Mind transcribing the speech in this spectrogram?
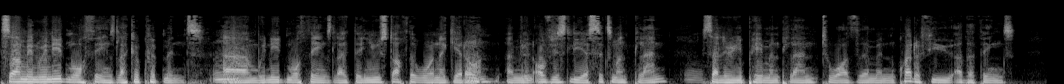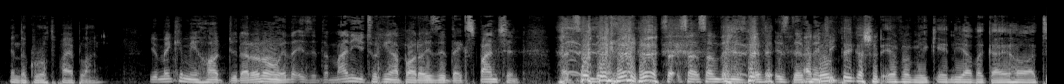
So I mean, we need more things like equipment. Um, we need more things like the new stuff that we want to get on. I mean, obviously a six month plan, salary payment plan towards them, and quite a few other things in the growth pipeline. You're making me hot, dude. I don't know whether is it the money you're talking about or is it the expansion. But something, so, so, something is, def- is definitely. I don't think I should ever make any other guy hot.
